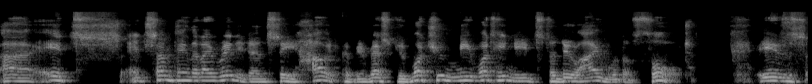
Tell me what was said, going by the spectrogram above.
Uh, it's it's something that I really don't see how it could be rescued. What you need, what he needs to do, I would have thought, is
